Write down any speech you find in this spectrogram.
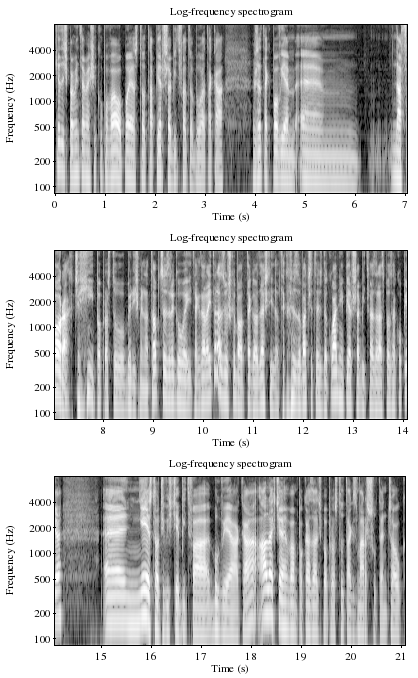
Kiedyś pamiętam jak się kupowało pojazd, to ta pierwsza bitwa to była taka, że tak powiem, em, na forach, czyli po prostu byliśmy na topce z reguły i tak dalej. Teraz już chyba od tego odeszli, dlatego że zobaczcie, to jest dokładnie pierwsza bitwa zaraz po zakupie. E, Nie jest to oczywiście bitwa Bóg wie jaka, ale chciałem Wam pokazać po prostu tak z marszu ten czołg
